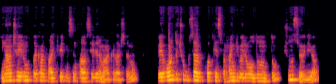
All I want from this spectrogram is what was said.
İnanç Ayır'ı mutlaka takip etmesini tavsiye ederim arkadaşlarımın. Ve orada çok güzel bir podcast var. Hangi bölüm olduğunu unuttum. Şunu söylüyor.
